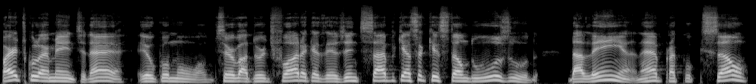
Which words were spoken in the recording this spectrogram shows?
particularmente, né, eu como observador de fora, quer dizer, a gente sabe que essa questão do uso da lenha, né, para cocção,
